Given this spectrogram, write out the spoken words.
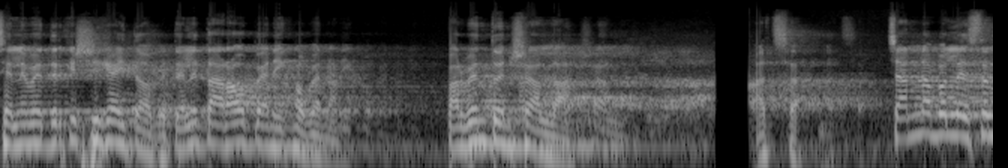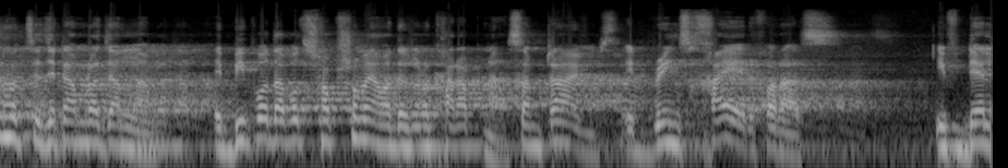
ছেলে মেয়েদেরকে শিখাইতে হবে, তাহলে তারাও প্যানিক হবে না। পারবেন তো ইনশাআল্লাহ? আচ্ছা চার নাম্বার লেসন হচ্ছে যেটা আমরা জানলাম, এই বিপদ, আপদ সবসময় আমাদের জন্য খারাপ না। Sometimes it brings higher for us if dealt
